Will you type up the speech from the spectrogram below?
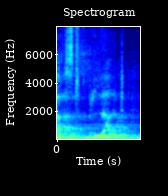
First blood.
